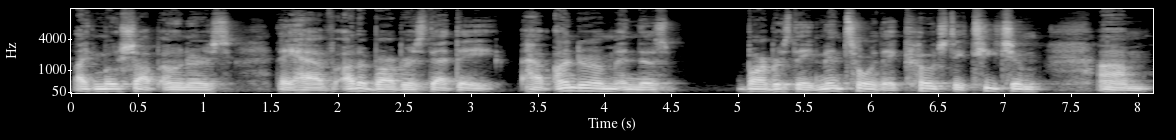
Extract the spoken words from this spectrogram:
like most shop owners, they have other barbers that they have under them, and those barbers they mentor, they coach, they teach them, um,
